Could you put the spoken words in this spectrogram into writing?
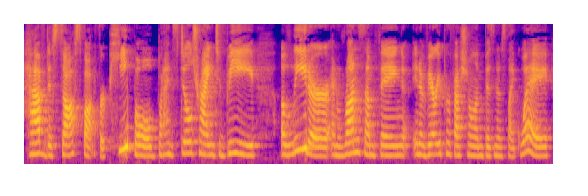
have this soft spot for people, but I'm still trying to be a leader and run something in a very professional and business like way.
